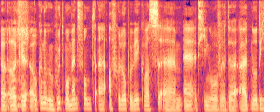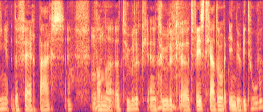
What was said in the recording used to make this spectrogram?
Wat ik ook nog een goed moment vond uh, afgelopen week was... Uh, het ging over de uitnodigingen, de fair paars uh, van uh, het huwelijk. En het huwelijk, het feest gaat door in de Withoeve.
